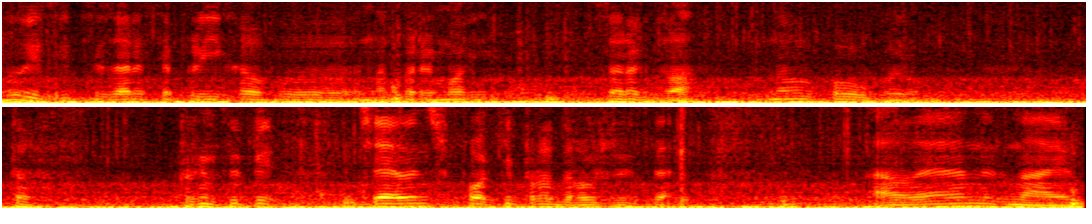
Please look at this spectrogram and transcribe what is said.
Ну і звідти зараз я приїхав е, на перемоги 42. Знову по Uber. То, в принципі, челендж поки продовжується. Але не знаю.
